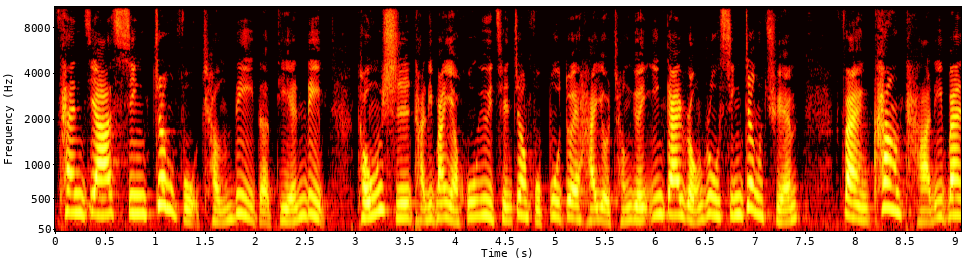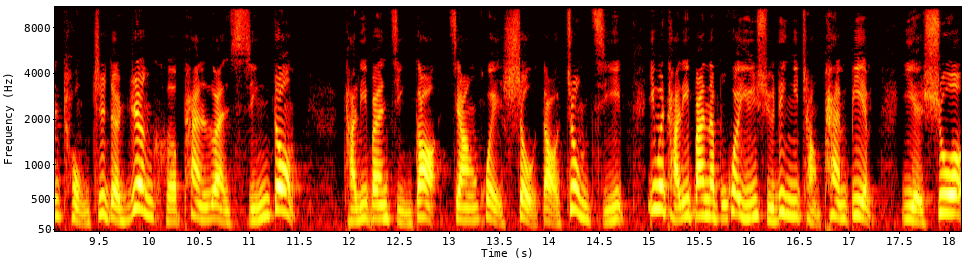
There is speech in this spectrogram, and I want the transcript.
参加新政府成立的典礼。同时，塔利班也呼吁前政府部队还有成员应该融入新政权。反抗塔利班统治的任何叛乱行动，塔利班警告将会受到重击，因为塔利班呢不会允许另一场叛变。也说，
